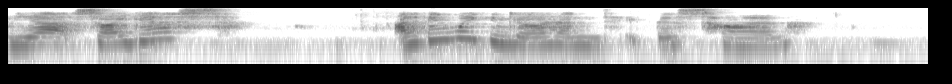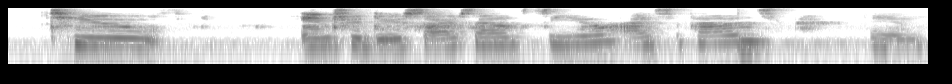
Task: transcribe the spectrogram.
yeah, so I guess I think we can go ahead and take this time to introduce ourselves to you. I suppose. Mean,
